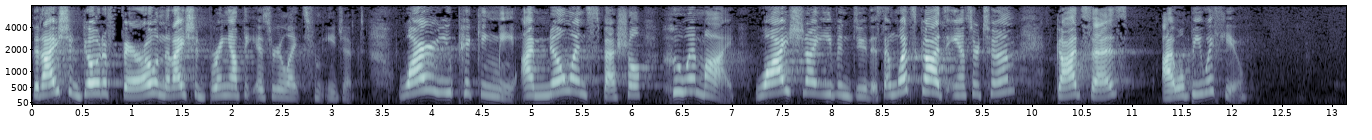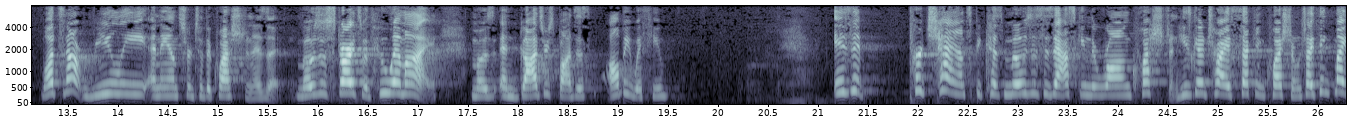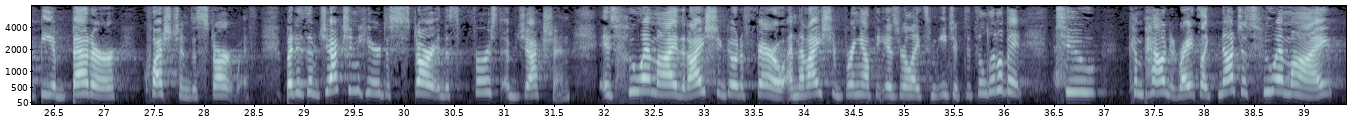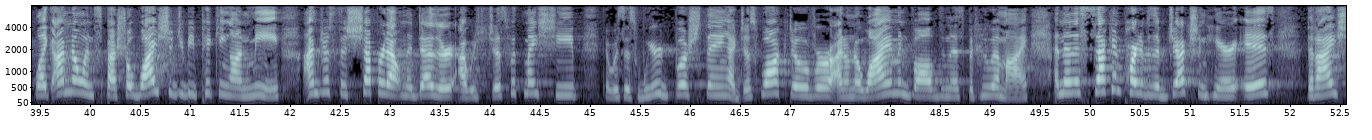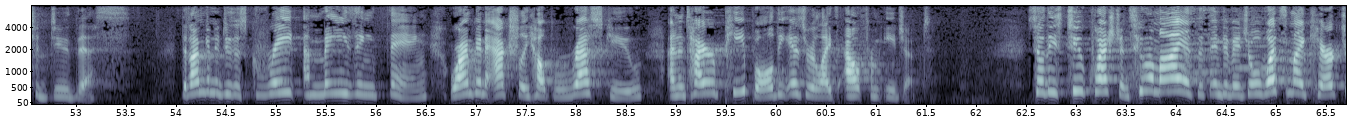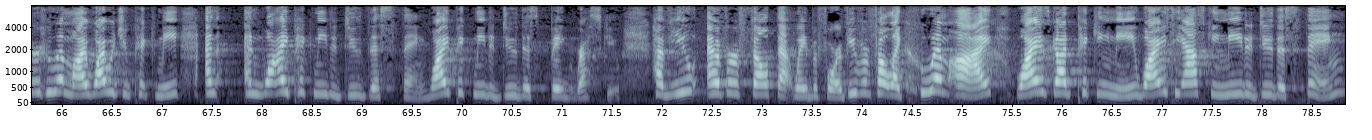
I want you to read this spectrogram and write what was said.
That I should go to Pharaoh and that I should bring out the Israelites from Egypt. Why are you picking me? I'm no one special. Who am I? Why should I even do this? And what's God's answer to him? God says, I will be with you. Well, that's not really an answer to the question, is it? Moses starts with, Who am I? and God's response is, I'll be with you. Is it perchance because Moses is asking the wrong question. He's going to try a second question, which I think might be a better question to start with. But his objection here to start in this first objection is Who am I that I should go to Pharaoh and that I should bring out the Israelites from Egypt? It's a little bit too compounded, right? It's like not just who am I, like I'm no one special. Why should you be picking on me? I'm just the shepherd out in the desert. I was just with my sheep. There was this weird bush thing. I just walked over. I don't know why I'm involved in this, but who am I? And then the second part of his objection here is that I should do this. That I'm going to do this great, amazing thing where I'm going to actually help rescue an entire people, the Israelites, out from Egypt. So, these two questions who am I as this individual? What's my character? Who am I? Why would you pick me? And And why pick me to do this thing? Why pick me to do this big rescue? Have you ever felt that way before? Have you ever felt like, who am I? Why is God picking me? Why is He asking me to do this thing?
